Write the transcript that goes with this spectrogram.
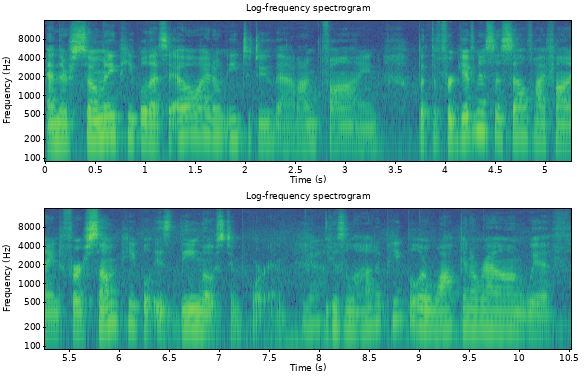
and there's so many people that say oh i don't need to do that. I'm fine. But the forgiveness of self i find for some people is the most important. Yeah. because a lot of people are walking around with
